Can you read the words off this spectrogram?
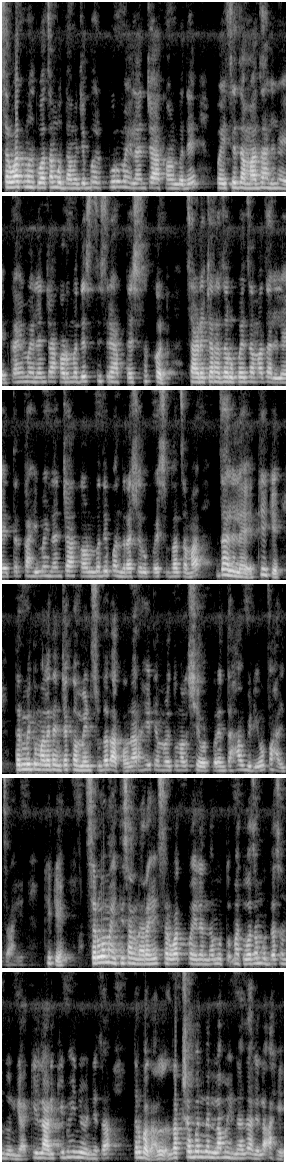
सर्वात महत्त्वाचा मुद्दा म्हणजे भरपूर महिलांच्या अकाउंटमध्ये पैसे जमा झालेले आहेत. काही महिलांच्या अकाउंटमध्येच तिसऱ्या हप्त्यात सकट साडेचार हजार रुपये जमा झालेले आहेत तर काही महिलांच्या अकाउंटमध्ये पंधराशे रुपये सुद्धा जमा झालेले आहेत. ठीक आहे. तर मी तुम्हाला त्यांच्या कमेंट सुद्धा दाखवणार आहे. त्यामुळे तुम्हाला शेवटपर्यंत हा व्हिडिओ पाहायचा आहे. ठीक आहे? सर्व माहिती सांगणार आहे. सर्वात पहिल्यांदा महत्त्वाचा मुद्दा समजून घ्या की लाडकी बहीण योजनेचा तर बघा रक्षाबंधनला महिना झालेला आहे.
